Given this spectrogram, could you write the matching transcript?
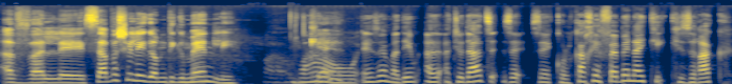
אבל uh, סבא שלי גם דגמן לי. וואו, כן. איזה מדהים. את יודעת, זה, זה, זה כל כך יפה בעיניי, כי, כי זה רק,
